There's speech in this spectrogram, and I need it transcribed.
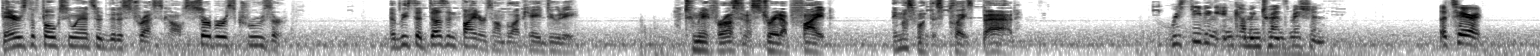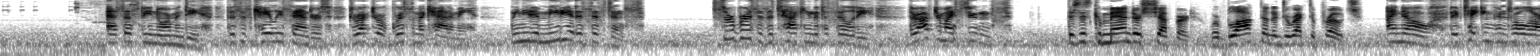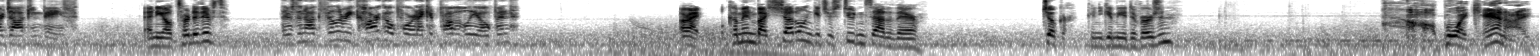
There's the folks who answered the distress call. Cerberus cruiser. At least a dozen fighters on blockade duty. Not too many for us in a straight-up fight. They must want this place bad. Receiving incoming transmission. Let's hear it. SSV Normandy. This is Kahlee Sanders, Director of Grissom Academy. We need immediate assistance. Cerberus is attacking the facility. They're after my students. This is Commander Shepard. We're blocked on a direct approach. I know. They've taken control of our docking base. Any alternatives? There's an auxiliary cargo port I could probably open. All right, we'll come in by shuttle and get your students out of there. Joker, can you give me a diversion? Oh boy, can I!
